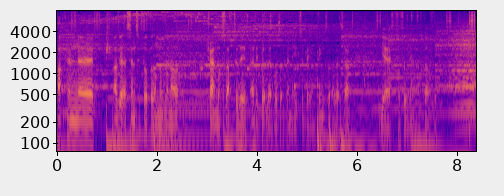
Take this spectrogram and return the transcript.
I can, uh, I get a sense of fulfilment when I train my staff to the adequate levels that they need to be and things like that. So, yeah, fulfilling, I've got for.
